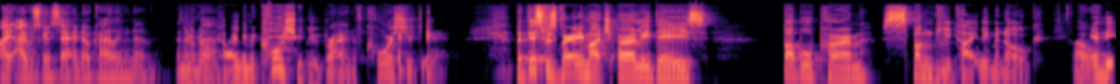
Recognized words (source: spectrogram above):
I, I was going to say I know Kylie Minogue. Know, You know that. Kylie. Of course you do, Brian. Of course you do. but this was very much early days, bubble perm, spunky Kylie Minogue. Oh, In the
